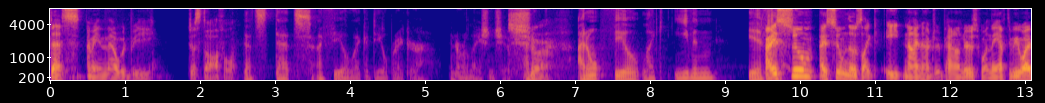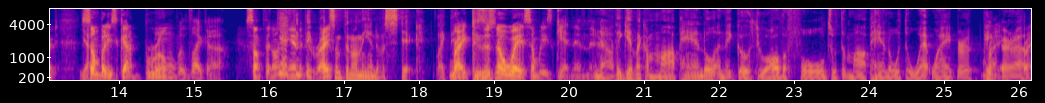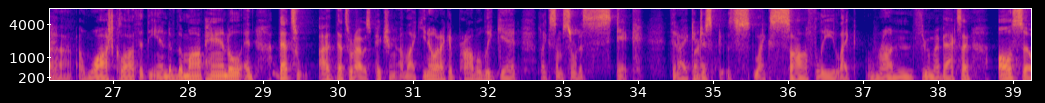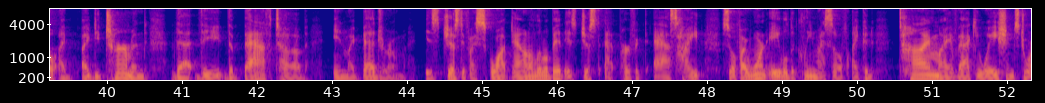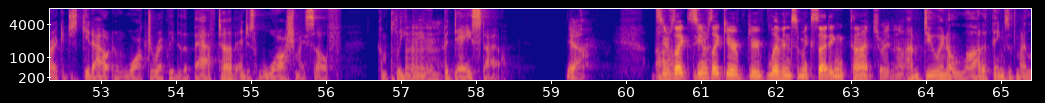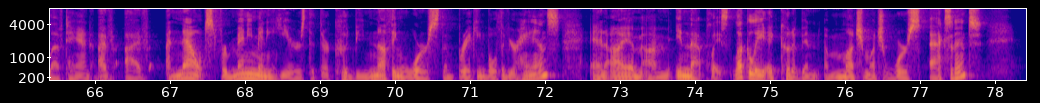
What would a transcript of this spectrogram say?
That's, I mean, that would be just awful. That's that's I feel like a deal breaker in a relationship. I don't- Sure. I don't feel like even if I assume, I assume those like eight, nine hundred pounders when they have to be wiped, Yeah. somebody's got a broom with like a something on yeah, the end of it, right? something on the end of a stick, like Right, because there's no way somebody's getting in there. No, they get like a mop handle and they go through all the folds with the mop handle with the wet wipe or, pa- Right, or a, right. a, a washcloth at the end of the mop handle, and that's I, that's what I was picturing. I'm like, you know what? I could probably get like some sort of stick that I could just like softly like run through my backside. Also, I I determined that the the bathtub in my bedroom is just if I squat down a little bit is just at perfect ass height. So if I weren't able to clean myself, I could time my evacuations to where I could just get out and walk directly to the bathtub and just wash myself completely bidet style. Yeah. It seems Uh, like seems like you're you're living some exciting times right now. I'm doing a lot of things with my left hand. I've I've announced for many many years that there could be nothing worse than breaking both of your hands, and I am I'm in that place. Luckily, it could have been a much much worse accident,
